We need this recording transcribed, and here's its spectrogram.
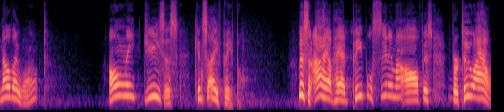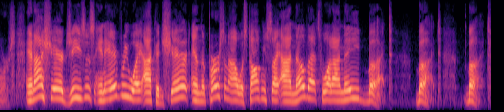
No, they won't. Only Jesus can save people. Listen, I have had people sit in my office for two hours and I shared Jesus in every way I could share it, and the person I was talking to say, I know that's what I need, but but, but.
